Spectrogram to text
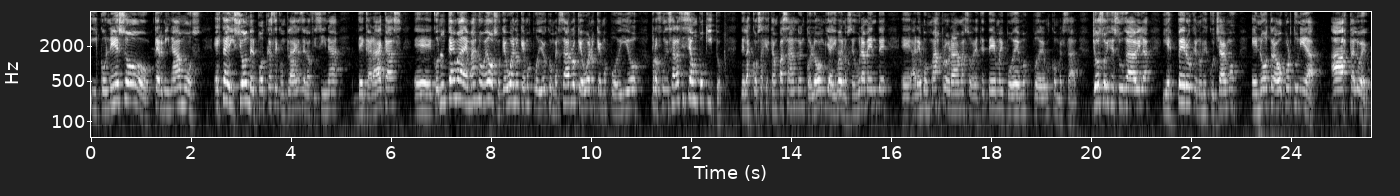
Y con eso terminamos esta edición del podcast de Compliance de la oficina de Caracas. Eh, con un tema además novedoso. Qué bueno que hemos podido conversarlo, qué bueno que hemos podido profundizar, así sea un poquito, de las cosas que están pasando en Colombia. Y bueno, seguramente eh, haremos más programas sobre este tema y podemos, podremos conversar. Yo soy Jesús Dávila y espero que nos escuchemos en otra oportunidad. Hasta luego.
